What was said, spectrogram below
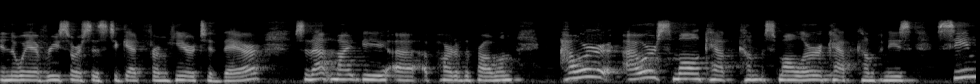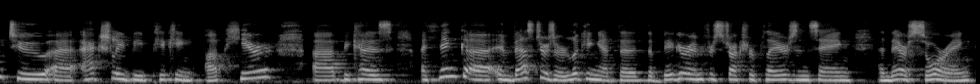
in the way of resources to get from here to there? So that might be a, a part of the problem our our small cap com- smaller cap companies seem to uh, actually be picking up here uh, because I think uh, investors are looking at the the bigger infrastructure players and saying and they're soaring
